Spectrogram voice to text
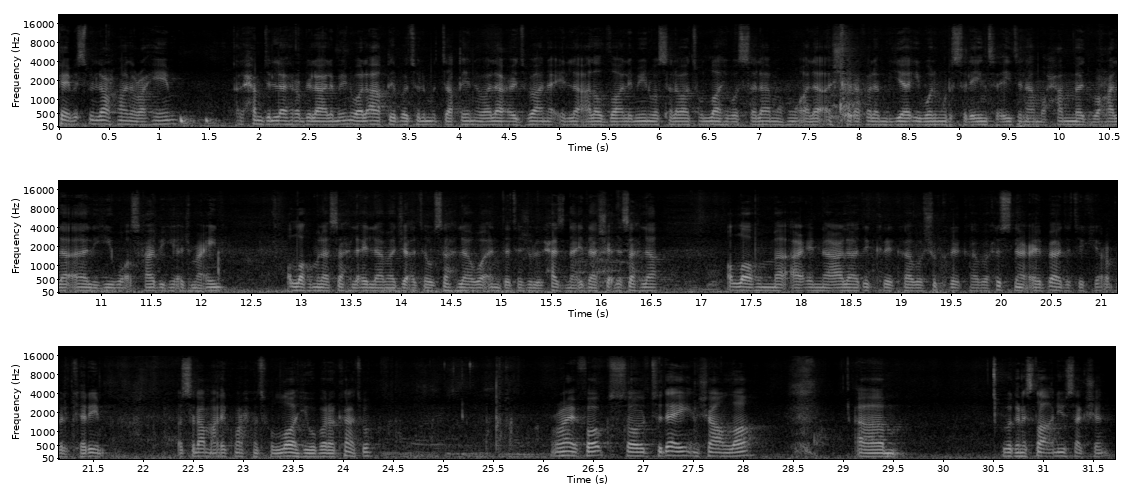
أوكي بسم الله الرحمن الرحيم الحمد لله رب العالمين والعاقبة للمتقين ولا عدوان إلا على الظالمين وصلوات الله وسلامه على أشرف الأنبياء والمرسلين سيدنا محمد وعلى آله وأصحابه أجمعين اللهم لا سهل إلا ما جعلته سهلا وأنت تجعل الحزن إذا شئت سهلا اللهم أعنا على ذكرك وشكرك وحسن عبادتك يا رب الكريم السلام عليكم ورحمة الله وبركاته Right folks, so today inshallah um, we're going to start a new section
